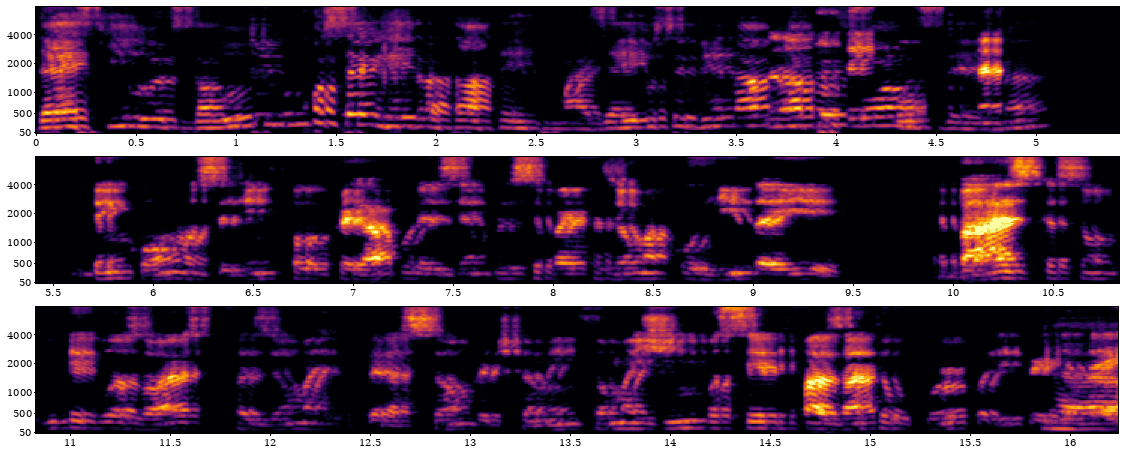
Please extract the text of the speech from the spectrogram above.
10 quilos antes da luta e não conseguem reidratar a tempo mais. E aí você vê na, não, na performance dele, né? né? Não tem como. Se a gente pegar, por exemplo, você vai fazer uma corrida aí é básica, são 32 horas para fazer uma recuperação praticamente. Então imagine você defasar teu corpo ali, perder é.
